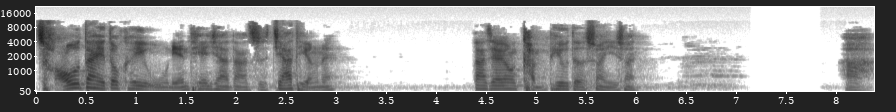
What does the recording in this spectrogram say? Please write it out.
朝代都可以五年天下大治，家庭呢？大家用 computer 算一算，啊。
